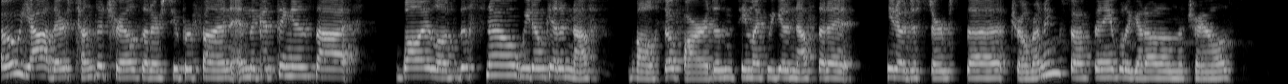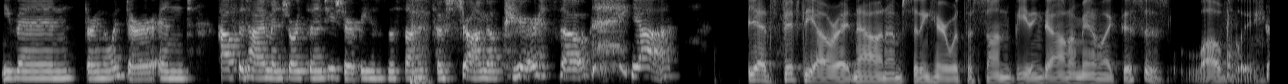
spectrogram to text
Oh yeah, there's tons of trails that are super fun, and the good thing is that while I love the snow, we don't get enough. Well, so far it doesn't seem like we get enough that it you know, disturbs the trail running. So I've been able to get out on the trails even during the winter and half the time in shorts and a t-shirt because the sun is so strong up here. So yeah. Yeah, it's 50 out right now and I'm sitting here with the sun beating down on me. I'm like, this is lovely.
